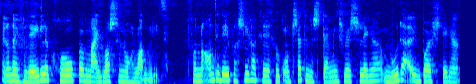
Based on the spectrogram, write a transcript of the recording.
En dat heeft redelijk geholpen, maar ik was er nog lang niet. Van de antidepressiva kreeg ik ook ontzettende stemmingswisselingen, woedeuitbarstingen,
